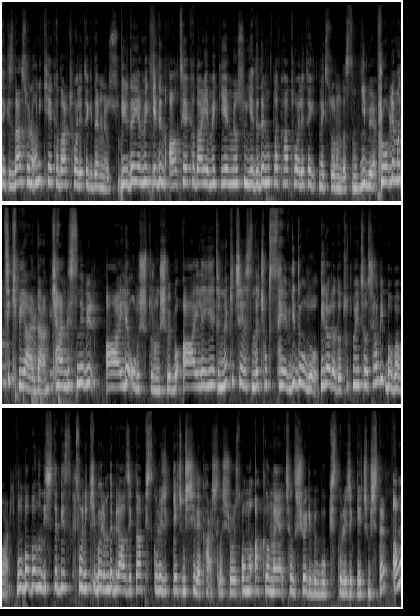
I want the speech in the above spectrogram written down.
8'den sonra 12'ye kadar tuvalete gidemiyorsun. 1'de yemek yedin, 6'ya kadar yemek yiyemiyorsun, 7'de mutlaka tuvalete gitmek zorundasın gibi problematik bir yerden kendisine bir aile oluşturmuş ve bu aileyi tırnak içerisinde çok sevgi dolu bir arada tutmaya çalışan bir baba var. Bu babanın işte biz son iki bölümde birazcık daha psikolojik geçmişiyle karşılaşıyoruz. Onu aklamaya çalışıyor gibi bu psikolojik geçmişte. Ama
